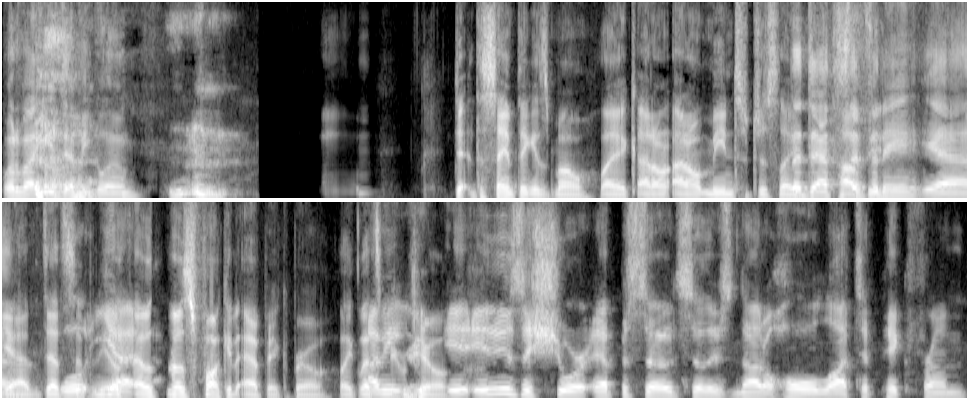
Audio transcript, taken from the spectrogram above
what about you, Demi Gloom? the same thing as Moe. Like I don't I don't mean to just like the Death copy- Symphony. Yeah. Yeah, the Death Well, Symphony. yeah. That, was, that was fucking epic, bro. Like let's I mean, be real. It, it is a short episode, so there's not a whole lot to pick from.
